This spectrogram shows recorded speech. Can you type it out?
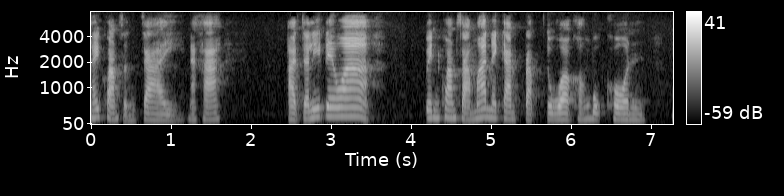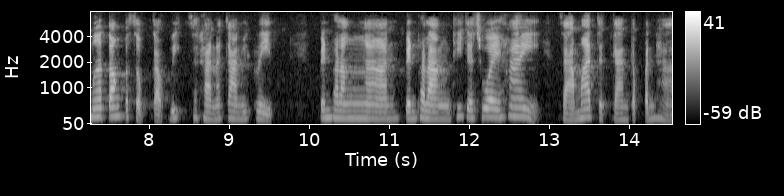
ให้ความสนใจนะคะ อาจจะเรียกได้ว่าเป็นความสามารถในการปรับตัวของบุคคล เมื่อต้องประสบกับวิสถานการณ์วิกฤต เป็นพลังงานเป็นพลังที่จะช่วยให้สามารถจัดการกับปัญหา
